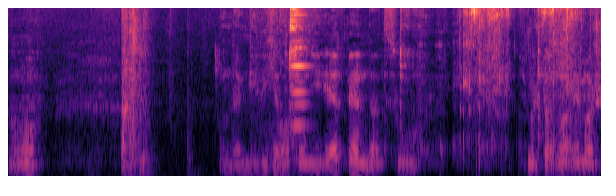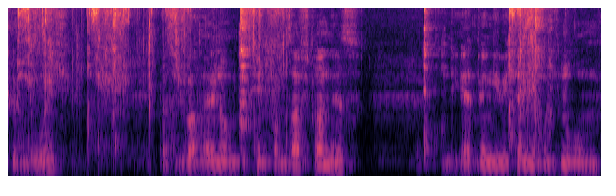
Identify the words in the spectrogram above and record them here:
So. Und dann gebe ich auch schon die Erdbeeren dazu. Ich mische das noch einmal schön durch, dass überall noch ein bisschen vom Saft dran ist. Und die Erdbeeren gebe ich dann hier unten rum.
